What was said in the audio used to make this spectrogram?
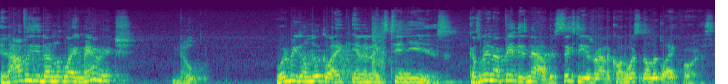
it obviously doesn't look like marriage. Nope. What are we going to look like in the next 10 years? Because we're in our 50s now, but 60 years around the corner. What's it going to look like for us?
